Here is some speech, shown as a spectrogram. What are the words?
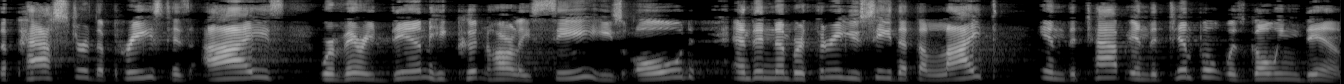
the pastor, the priest, his eyes were very dim. He couldn't hardly see. He's old. And then number three, you see that the light in the tap in the temple was going dim.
